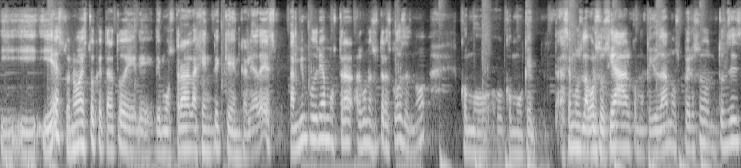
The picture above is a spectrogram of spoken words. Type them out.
y, y, esto, ¿no? Esto que trato de, de, de, mostrar a la gente que en realidad es. También podría mostrar algunas otras cosas, ¿no? Como, como que hacemos labor social, como que ayudamos, pero eso entonces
